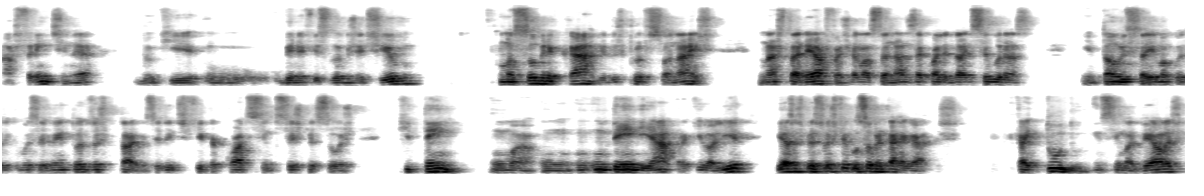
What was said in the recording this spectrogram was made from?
à frente né, do que o, o benefício do objetivo. Uma sobrecarga dos profissionais nas tarefas relacionadas à qualidade e segurança. Então, isso aí é uma coisa que você vê em todos os hospitais. Você identifica quatro, cinco, seis pessoas que têm uma, um, um DNA para aquilo ali e essas pessoas ficam sobrecarregadas. Cai tudo em cima delas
